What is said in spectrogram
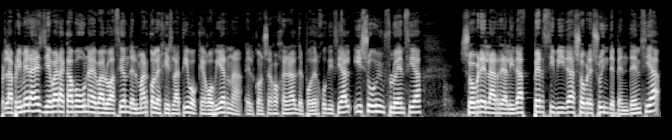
La primera es llevar a cabo una evaluación del marco legislativo que gobierna el Consejo General del Poder Judicial y su influencia sobre la realidad percibida sobre su independencia,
